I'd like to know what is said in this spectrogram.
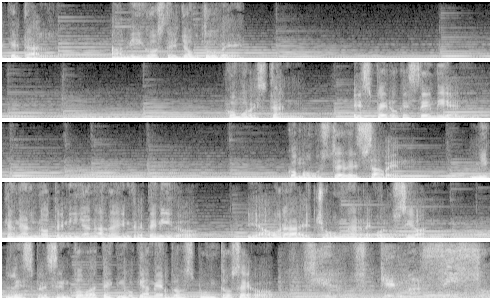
Hola qué tal. Amigos de Youtube. ¿Cómo están? Espero que estén bien. Como ustedes saben, mi canal no tenía nada entretenido. Y ahora ha hecho una revolución. Les presentó a Tecnogamer 2.0. ¡Cielos, qué macizo!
